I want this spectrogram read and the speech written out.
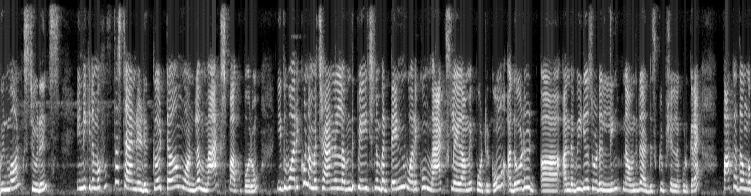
குட் மார்னிங் ஸ்டூடெண்ட்ஸ் இன்றைக்கி நம்ம ஃபிஃப்த்து ஸ்டாண்டர்டுக்கு டேர்ம் ஒனில் மேக்ஸ் பார்க்க போகிறோம் இது வரைக்கும் நம்ம சேனலில் வந்து பேஜ் நம்பர் டென் வரைக்கும் மேக்ஸில் எல்லாமே போட்டிருக்கோம். அதோட அந்த வீடியோஸோட லிங்க் நான் வந்து நான் டிஸ்கிரிப்ஷனில் கொடுக்குறேன். பார்க்காதவங்க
